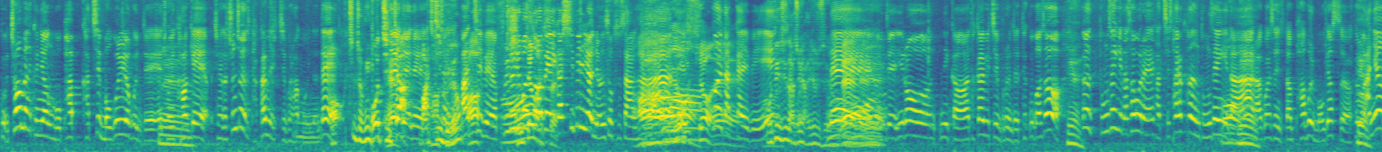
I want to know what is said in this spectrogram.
그 처음에는 그냥 뭐 밥 같이 먹으려고 이제 저희 네. 가게 저희가 춘천에서 닭갈비집을 하고 있는데 어, 친정이? 어, 진짜? 네네네. 맛집이에요? 맛집이에요. 아, 블루리본 진짜 서베이가 11년 연속 수상한 아, 네, 그렇죠. 숯불 네. 닭갈비. 어딘지 나중에 알려주세요. 네, 네. 이제 이러니까 닭갈비집으로 이제 데리고 가서 예. 그 동생이다 서울에 같이 사역하는 동생이다라고 해서 일단 밥을 먹였어요. 그리고 예. 안녕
